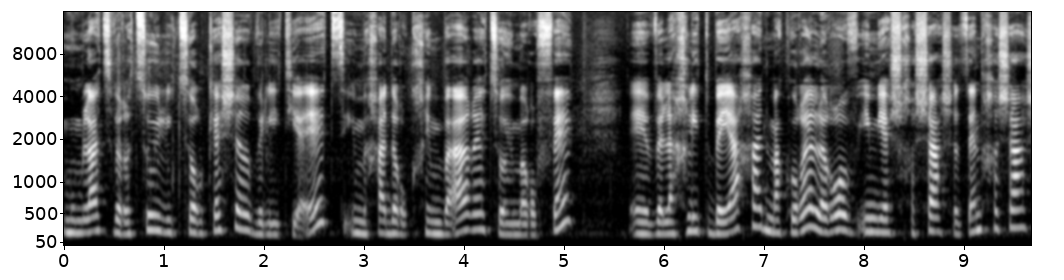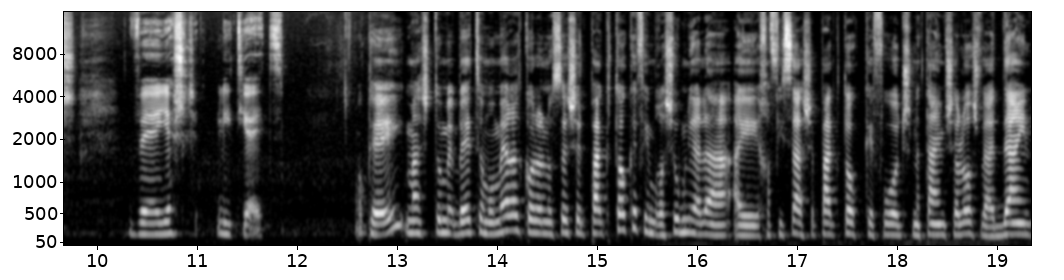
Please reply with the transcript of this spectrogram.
מומלץ ורצוי ליצור קשר ולהתייעץ עם אחד הרוקחים בארץ או עם הרופא אה, ולהחליט ביחד מה קורה. לרוב אם יש חשש אז אין חשש ויש להתייעץ. אוקיי, okay, מה שאת בעצם אומרת, כל הנושא של פג תוקף, אם רשום לי על החפיסה שפג תוקף הוא עוד שנתיים-שלוש ועדיין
